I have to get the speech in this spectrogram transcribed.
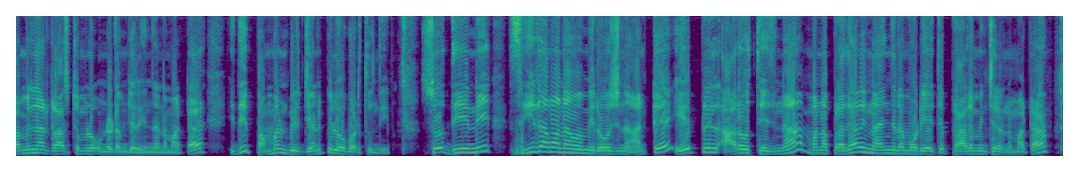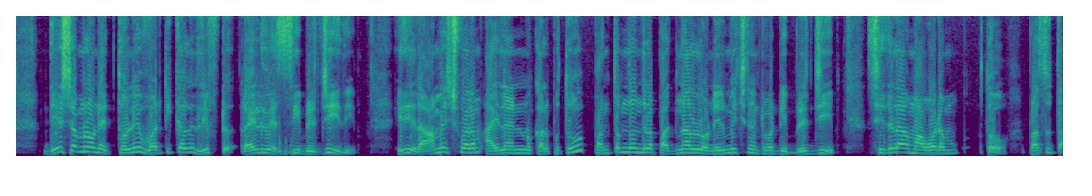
తమిళనాడు రాష్ట్రంలో ఉండడం జరిగిందన్నమాట. ఇది పమ్మన్ బ్రిడ్జ్ అని పిలువబడుతుంది. సో దీన్ని శ్రీరామనవమి రోజున అంటే ఏప్రిల్ ఆరవ తేదీన మన ప్రధాని నరేంద్ర మోడీ అయితే ప్రారంభించారనమాట దేశంలోనే తొలి vertical lift railway sea bridge ఇది. ఇది రామేశ్వరం ఐలాండ్ను కలుపుతూ పంతొమ్మిది వందల పద్నాలుగులో నిర్మించినటువంటి బ్రిడ్జి శిథిలం తో ప్రస్తుత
